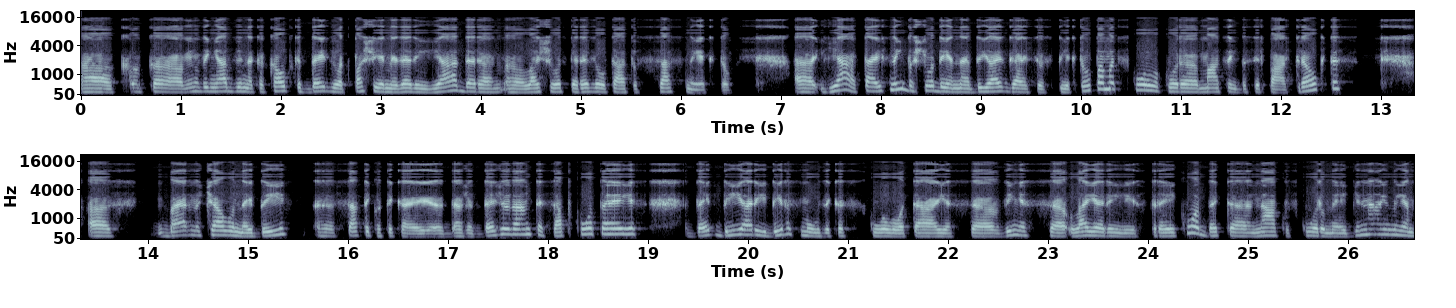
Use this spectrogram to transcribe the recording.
Ka, ka, nu, viņi atzina, ka kaut kas beidzot pašiem ir arī jādara, lai šos rezultātus sasniegtu. Jā, taisnība. Šodien biju aizgājusi uz 5. pamatskolu, kur mācības ir pārtrauktas. Bērnu čalu nebija. Eh, satiku tikai eh, dažas dežurantes, apkopējas, bet bija arī divas mūzikas skolotājas. Eh, viņas, lai arī streiko, bet nāk uz koru mēģinājumiem,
